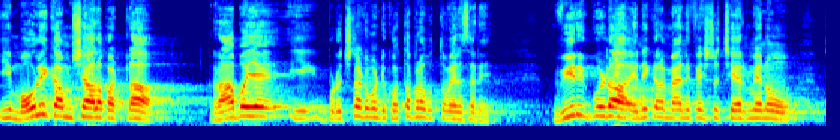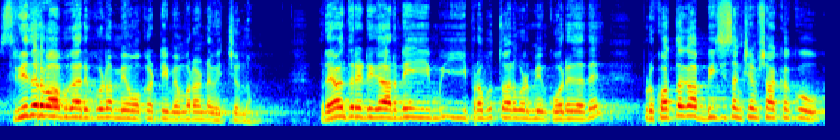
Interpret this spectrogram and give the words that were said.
ఈ మౌలిక అంశాల పట్ల రాబోయే ఈ ఇప్పుడు వచ్చినటువంటి కొత్త ప్రభుత్వం అయినా సరే వీరికి కూడా ఎన్నికల మేనిఫెస్టో చైర్మన్ శ్రీధర్ బాబు గారికి కూడా మేము ఒకటి మెమరాండం ఇచ్చున్నాం. రేవంత్ రెడ్డి గారిని ఈ- ప్రభుత్వాన్ని కూడా మేము కోరేది అదే. ఇప్పుడు కొత్తగా బీసీ సంక్షేమ శాఖకు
